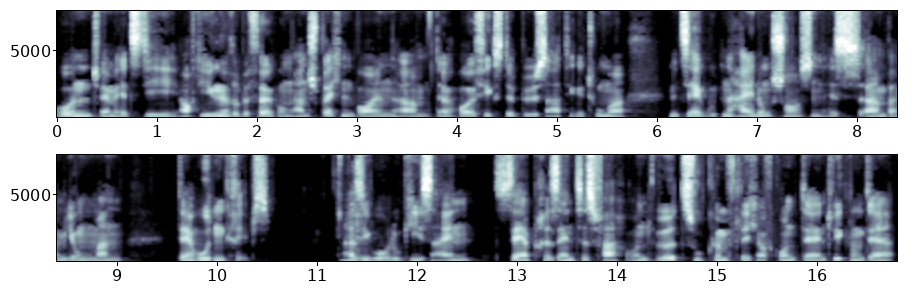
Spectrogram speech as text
Und wenn wir jetzt die, auch die jüngere Bevölkerung ansprechen wollen, ähm, der häufigste bösartige Tumor mit sehr guten Heilungschancen ist ähm, beim jungen Mann der Hodenkrebs. Also die Urologie ist ein sehr präsentes Fach und wird zukünftig aufgrund der Entwicklung der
